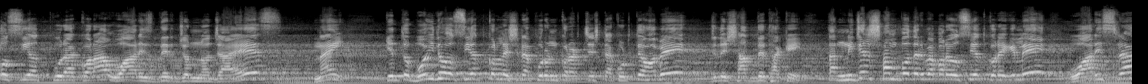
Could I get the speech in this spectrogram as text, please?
ওসিয়ত পুরা করা ওয়ারিসদের জন্য জায়েজ? নাই। কিন্তু বৈধ ওসিয়ত করলে সেটা পূরণ করার চেষ্টা করতে হবে যদি সাধ্যে থাকে। তার নিজের সম্পদের ব্যাপারে ওসিয়ত করে গেলে ওয়ারিসরা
